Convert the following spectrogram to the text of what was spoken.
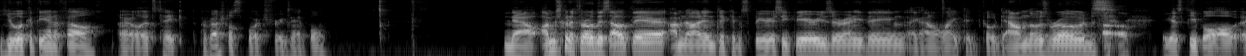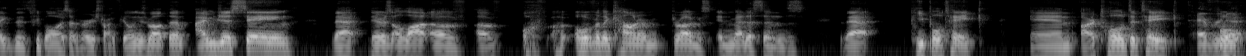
you look at the NFL, or let's take professional sports, for example. Now, I'm just going to throw this out there. I'm not into conspiracy theories or anything. Like, I don't like to go down those roads. Uh-oh because people all like these people always have very strong feelings about them. I'm just saying that there's a lot of of over the counter drugs and medicines that people take and are told to take Every for day.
